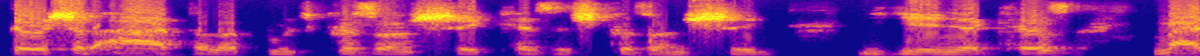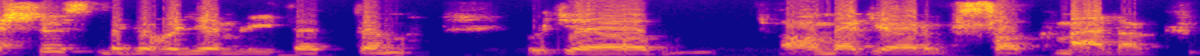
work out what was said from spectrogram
teljesen átalakult közönséghez és közönség igényekhez. Másrészt, meg ahogy említettem, ugye a, a magyar szakmának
